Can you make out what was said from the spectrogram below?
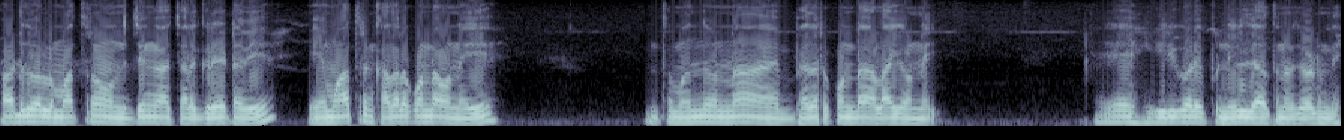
కాడుదోళ్ళు మాత్రం నిజంగా చాలా గ్రేట్ అవి. ఏమాత్రం కదలకుండా ఉన్నాయి. ఇంతమంది ఉన్నా బెదరకుండా అలాగే ఉన్నాయి. ఏ ఇది కూడా ఇప్పుడు నీళ్ళు తాగుతున్నారు చూడండి.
